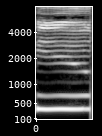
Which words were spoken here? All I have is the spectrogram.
You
